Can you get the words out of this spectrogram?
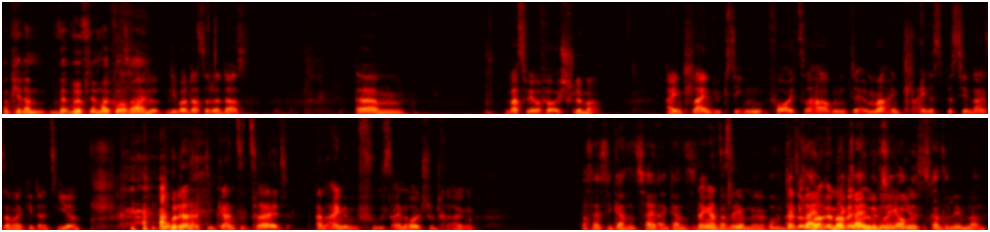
Okay, dann w- wirf den mal kurz ein. Vorbereitet. Lieber das oder das. Ähm, was wäre für euch schlimmer? Einen Kleinwüchsigen vor euch zu haben, der immer ein kleines bisschen langsamer geht als ihr? Oder die ganze Zeit an einem Fuß einen Rollstuhl tragen? Was heißt die ganze Zeit? Ein ganzes Dein Leben ganzes lang, Leben, ja. Und der Also Klein, immer- immer, der wenn du auch hingehst. das ganze Leben lang?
